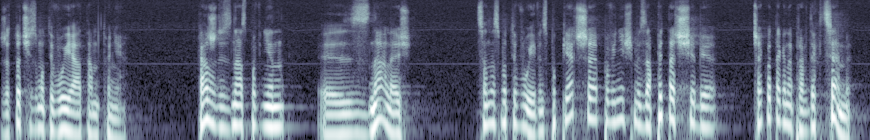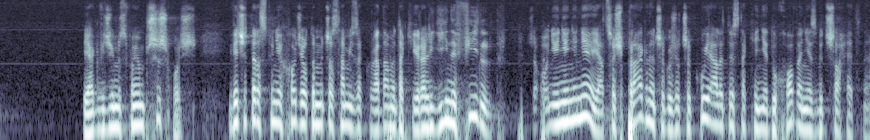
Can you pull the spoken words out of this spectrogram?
że to cię zmotywuje, a tam to nie. Każdy z nas powinien y, znaleźć, co nas motywuje. Więc po pierwsze powinniśmy zapytać siebie, czego tak naprawdę chcemy. Jak widzimy swoją przyszłość. Wiecie, teraz tu nie chodzi o to, my czasami zakładamy taki religijny filtr, że o nie, nie, nie, nie, ja coś pragnę, czegoś oczekuję, ale to jest takie nieduchowe, niezbyt szlachetne.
